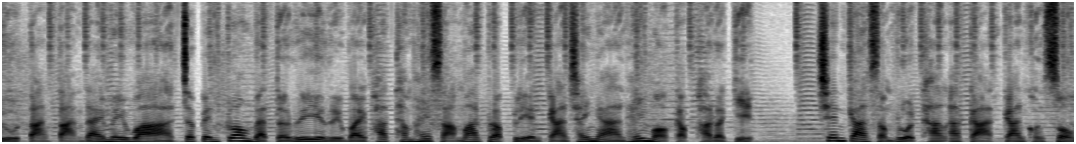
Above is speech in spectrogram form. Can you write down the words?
ดูลต่างๆ ได้ไม่ว่าจะเป็นกล้องแบตเตอรี่หรือใบพัดทำให้สามารถปรับเปลี่ยนการใช้งานให้เหมาะกับภารกิจ เช่นการสำรวจทางอากาศการขนส่ง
